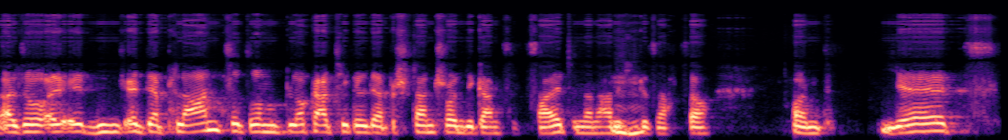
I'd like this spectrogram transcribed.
Also äh, der Plan zu so einem Blogartikel, der bestand schon die ganze Zeit. Und dann habe ich Mhm. gesagt, so, und jetzt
